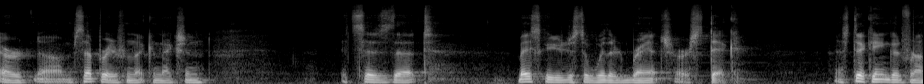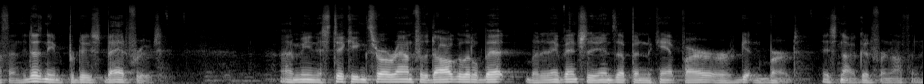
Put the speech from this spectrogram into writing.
or um, separated from that connection, it says that basically you're just a withered branch or a stick. A stick ain't good for nothing. It doesn't even produce bad fruit. I mean, a stick you can throw around for the dog a little bit, but it eventually ends up in the campfire or getting burnt. It's not good for nothing.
